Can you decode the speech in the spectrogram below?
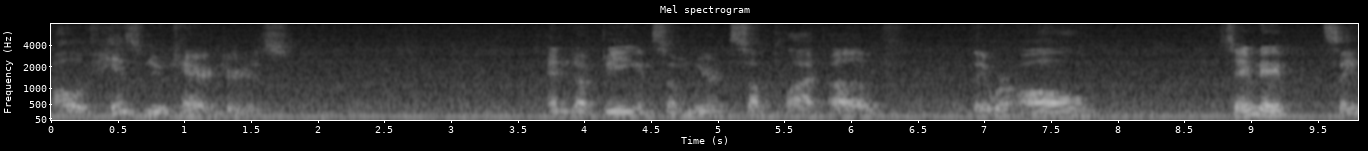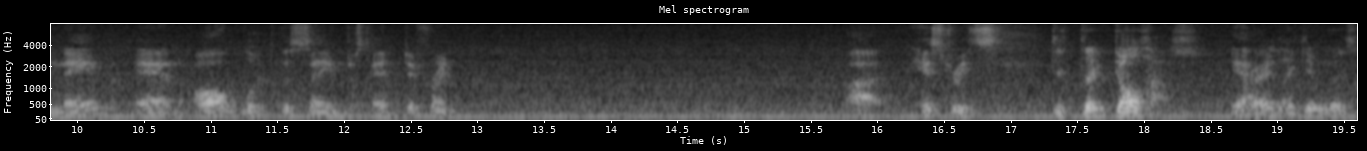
all of his new characters end up being in some weird subplot of they were all Same name. same name and all looked the same, just had different uh, histories. Like Dollhouse. Yeah. Right. Like it was.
